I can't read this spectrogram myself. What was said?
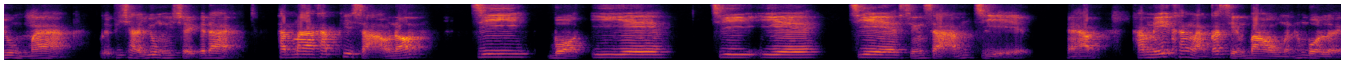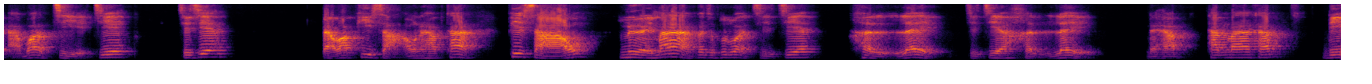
ยุ่งมาก หรือพี่ชายยุ่งเฉยก็ได้ ถัดมาครับพี่สาวเนาะจีบวกอีเยจีเยเจเสียงสามเจนะครับคำนี้ข้างหลังก็เสียงเบาเหมือนข้างบนเลยอ่านว่าเจเจเจเจแปลว่าพี่สาวนะครับ ถ้าพี่สาวเหนื่อยมากก็จะพูดว่าจเจเหินเล่จเจียเหินเล่นะครับ ถัดมาครับ di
